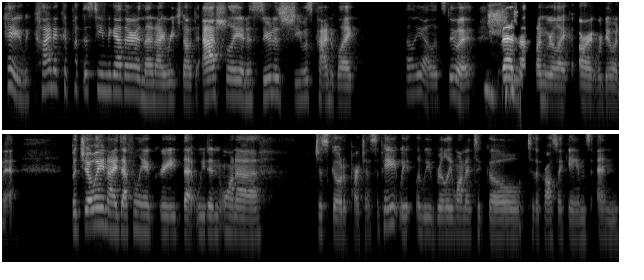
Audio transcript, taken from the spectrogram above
hey, we kind of could put this team together. And then I reached out to Ashleigh, and as soon as she was kind of like, hell yeah, let's do it, then that's when we were like, all right, we're doing it. But Joey and I definitely agreed that we didn't want to just go to participate. We we really wanted to go to the CrossFit Games and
